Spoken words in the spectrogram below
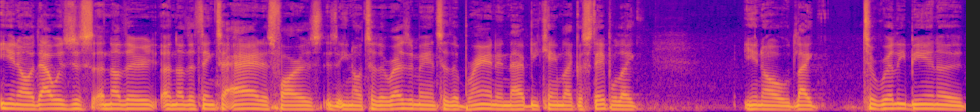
you know that was just another another thing to add as far as you know to the resume and to the brand and that became like a staple like you know like to really be in a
